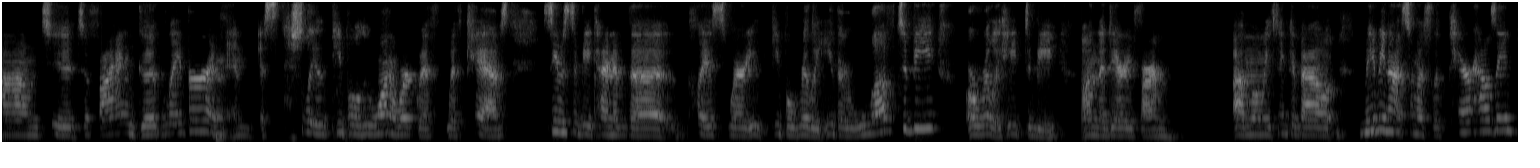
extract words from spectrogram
um, to, to find good labor, and, and especially people who want to work with, with calves seems to be kind of the place where people really either love to be or really hate to be on the dairy farm um, when we think about maybe not so much with pair housing,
